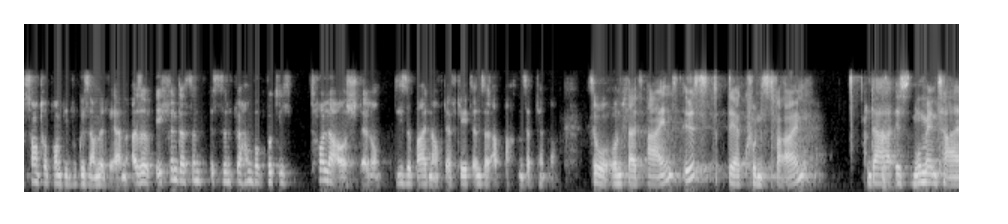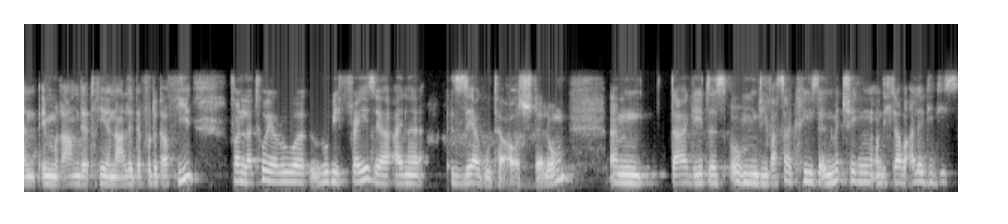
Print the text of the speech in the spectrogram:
Centre Pompidou gesammelt werden. Also ich finde, das sind, sind für Hamburg wirklich tolle Ausstellungen, diese beiden auf der Fleetinsel ab 8. September. So, und Platz 1 ist der Kunstverein. Da ist momentan im Rahmen der Triennale der Fotografie von Latoya Ruby Fraser eine sehr gute Ausstellung. Ähm, da geht es um die Wasserkrise in Michigan. Und ich glaube, alle, die dies,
